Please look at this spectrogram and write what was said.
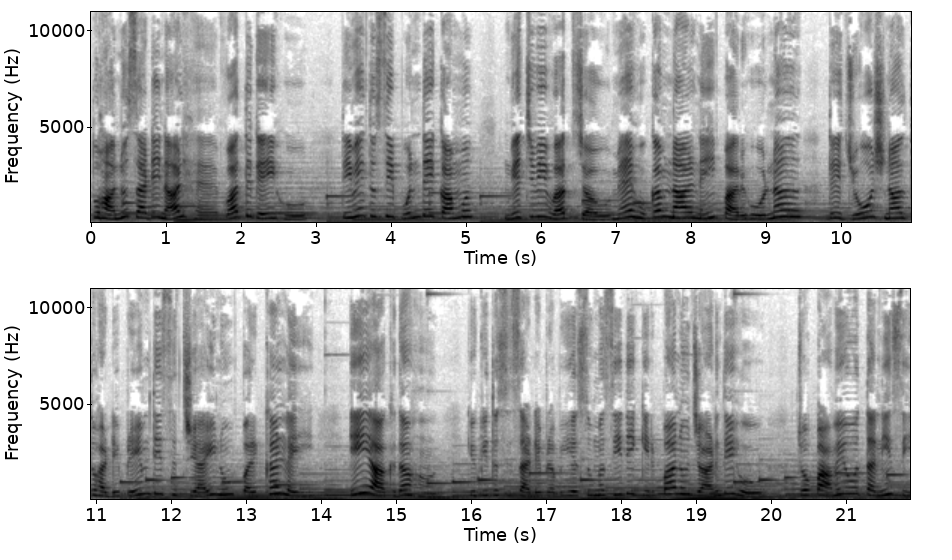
ਤੁਹਾਨੂੰ ਸਾਡੇ ਨਾਲ ਹੈ, ਵੱਧ ਗਏ ਹੋ। ਤਿਵੇਂ ਤੁਸੀਂ ਪੁੰਨ ਦੇ ਕੰਮ ਵਿੱਚ ਵੀ ਵੱਧ ਜਾਓ। ਮੈਂ ਹੁਕਮ ਨਾਲ ਨਹੀਂ ਪਰ ਹੋਰਨਾਂ ਦੇ ਜੋਸ਼ ਨਾਲ ਤੁਹਾਡੇ ਪ੍ਰੇਮ ਦੀ ਸੱਚਾਈ ਨੂੰ ਪਰਖਣ ਲਈ ਇਹ ਆਖਦਾ ਹਾਂ, ਕਿਉਂਕਿ ਤੁਸੀਂ ਸਾਡੇ ਪ੍ਰਭੂ ਯਿਸੂ ਮਸੀਹ ਦੀ ਕਿਰਪਾ ਨੂੰ ਜਾਣਦੇ ਹੋ, ਜੋ ਭਾਵੇਂ ਉਹ ਧਨੀ ਸੀ,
